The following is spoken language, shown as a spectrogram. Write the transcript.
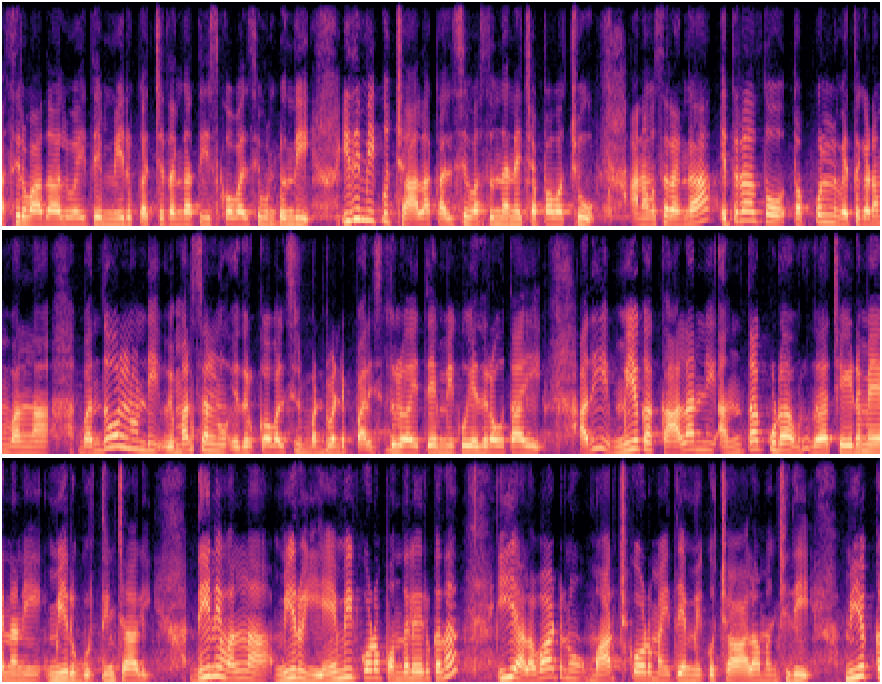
ఆశీర్వాదాలు అయితే మీరు ఖచ్చితంగా తీసుకోవాల్సి ఉంటుంది. ఇది మీకు చాలా కలిసి వస్తుందనే చెప్పవచ్చు. అనవసరంగా ఇతరులతో తప్పులను వెతకడం వలన బంధువుల నుండి విమర్శలను ఎదుర్కోవాల్సినటువంటి పరిస్థితులు అయితే మీకు ఎదురవుతాయి. అది మీ యొక్క కాలాన్ని అంతా కూడా వృధా చేయడమేనని మీరు గుర్తించాలి. దీనివల్ల మీరు ఏమీ కూడా పొందలేరు కదా? ఈ అలవాటును మార్చుకోవడం అయితే మీకు చాలా మంచిది. మీ యొక్క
